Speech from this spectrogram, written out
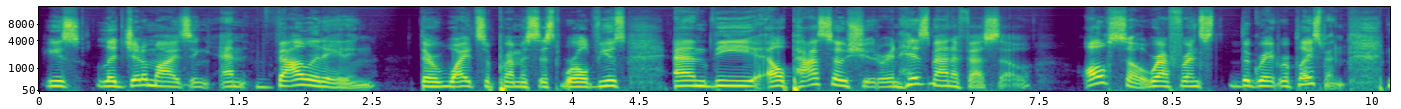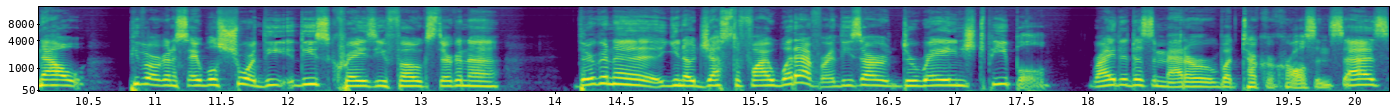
He's legitimizing and validating their white supremacist worldviews. And the El Paso shooter in his manifesto also referenced the Great Replacement. Now, people are going to say, well, sure, the, these crazy folks, they're going to they're going to, you know, justify whatever. These are deranged people right? It doesn't matter what Tucker Carlson says.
